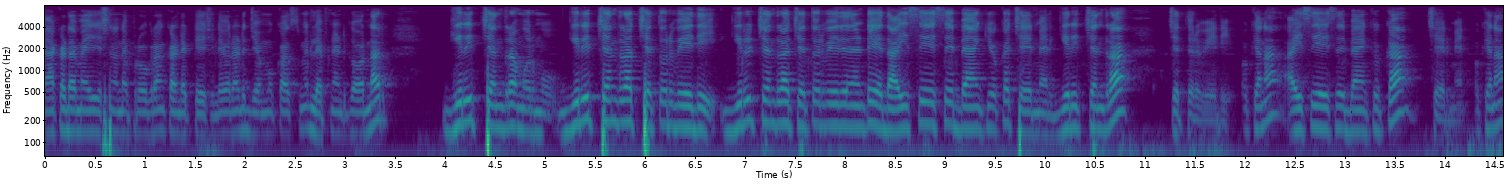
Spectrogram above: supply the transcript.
మ్యాకడమైజేషన్ అనే ప్రోగ్రామ్ కండక్ట్ చేసింది ఎవరంటే జమ్మూ కాశ్మీర్ లెఫ్టినెంట్ గవర్నర్ గిరిచ్ చంద్ర ముర్ము గిరిచ్ చంద్ర చతుర్వేది గిరిచ్ చంద్ర చతుర్వేది అంటే ఇది ఐసిఐసిఐ బ్యాంక్ యొక్క చైర్మన్ గిరిచ్ చంద్ర చతుర్వేది ఓకేనా ఐసిఐసిఐ బ్యాంక్ యొక్క చైర్మన్ ఓకేనా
